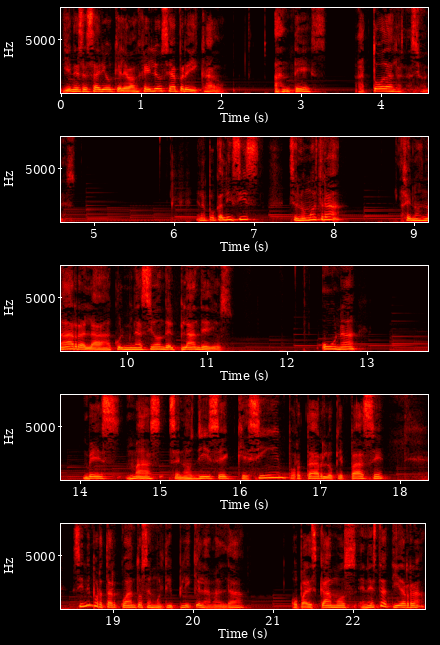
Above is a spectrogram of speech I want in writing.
Y es necesario que el Evangelio sea predicado antes a todas las naciones. En Apocalipsis se nos muestra, se nos narra la culminación del plan de Dios una vez más se nos dice que sin importar lo que pase, sin importar cuánto se multiplique la maldad o padezcamos en esta tierra,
